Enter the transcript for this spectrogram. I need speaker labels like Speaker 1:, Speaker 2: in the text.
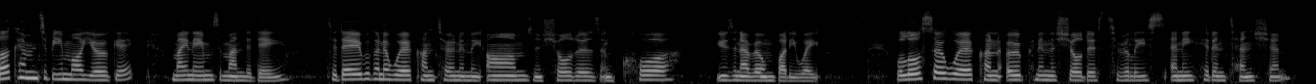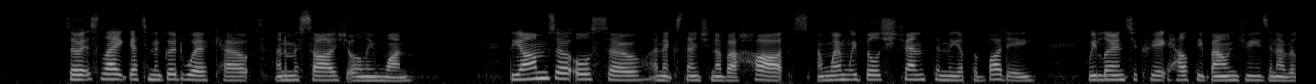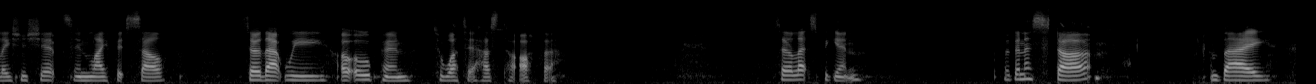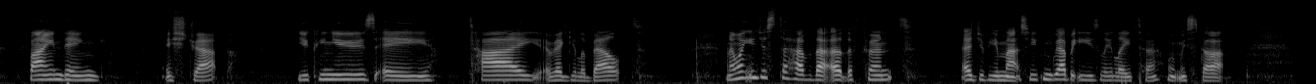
Speaker 1: Welcome to Be More Yogic. My name is Amanda Dee. Today we're going to work on toning the arms and shoulders and core using our own body weight. We'll also work on opening the shoulders to release any hidden tension. So it's like getting a good workout and a massage all in one. The arms are also an extension of our hearts, and when we build strength in the upper body, we learn to create healthy boundaries in our relationships, in life itself, so that we are open to what it has to offer. So let's begin. We're going to start by finding a strap. You can use a tie, a regular belt. And I want you just to have that at the front edge of your mat so you can grab it easily later when we start.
